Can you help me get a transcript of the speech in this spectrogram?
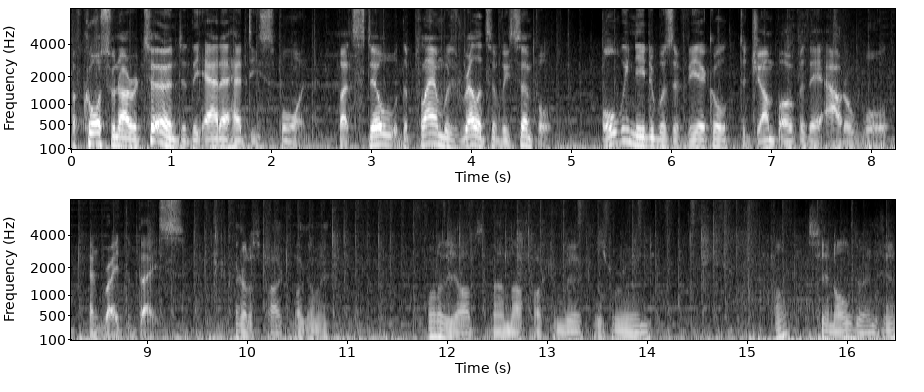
Of course, when I returned, the adder had despawned, but still, the plan was relatively simple. All we needed was a vehicle to jump over their outer wall and raid the base. I got a spark plug on me. What are the odds, man? That fucking vehicle's ruined. Oh, I see an Olga in here.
